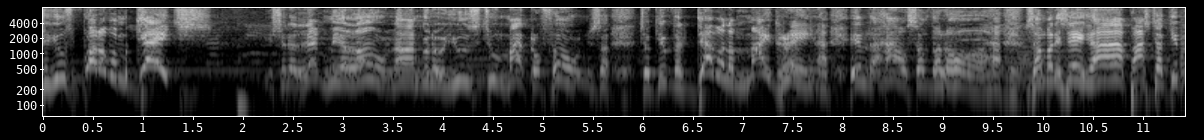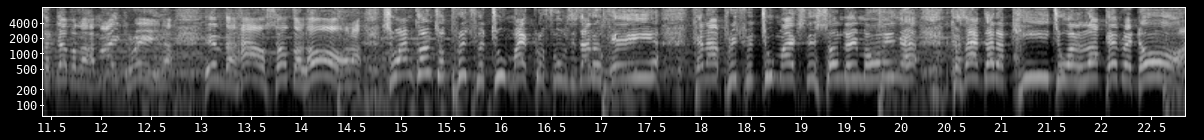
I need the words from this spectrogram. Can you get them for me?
should use both of them gates. You should have left me alone. Now I'm going to use two microphones uh, to give the devil a migraine uh, in the house of the Lord. Somebody saying, Ah, Pastor, give the devil a migraine uh, in the house of the Lord. So I'm going to preach with two microphones. Is that okay? Can I preach with two mics this Sunday morning? Because I got a key to unlock every door.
